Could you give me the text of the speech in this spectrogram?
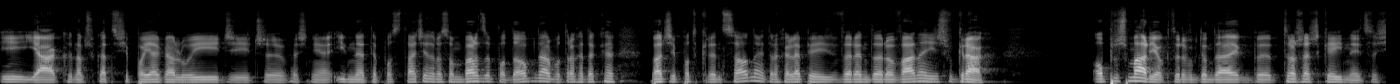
I jak na przykład się pojawia Luigi, czy właśnie inne te postacie, to one są bardzo podobne, albo trochę takie bardziej podkręcone, trochę lepiej wyrenderowane niż w grach. Oprócz Mario, który wygląda jakby troszeczkę inny, coś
